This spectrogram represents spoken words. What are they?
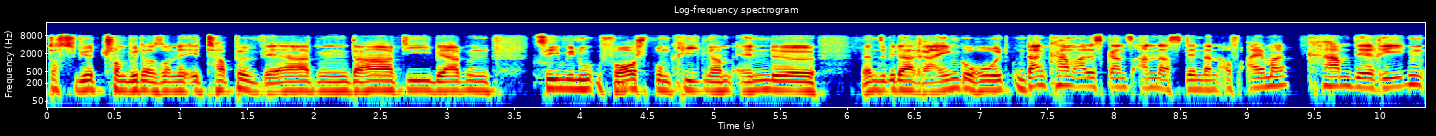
das wird schon wieder so eine Etappe werden. Da, die werden zehn Minuten Vorsprung kriegen am Ende, werden sie wieder reingeholt. Und dann kam alles ganz anders, denn dann auf einmal kam der Regen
